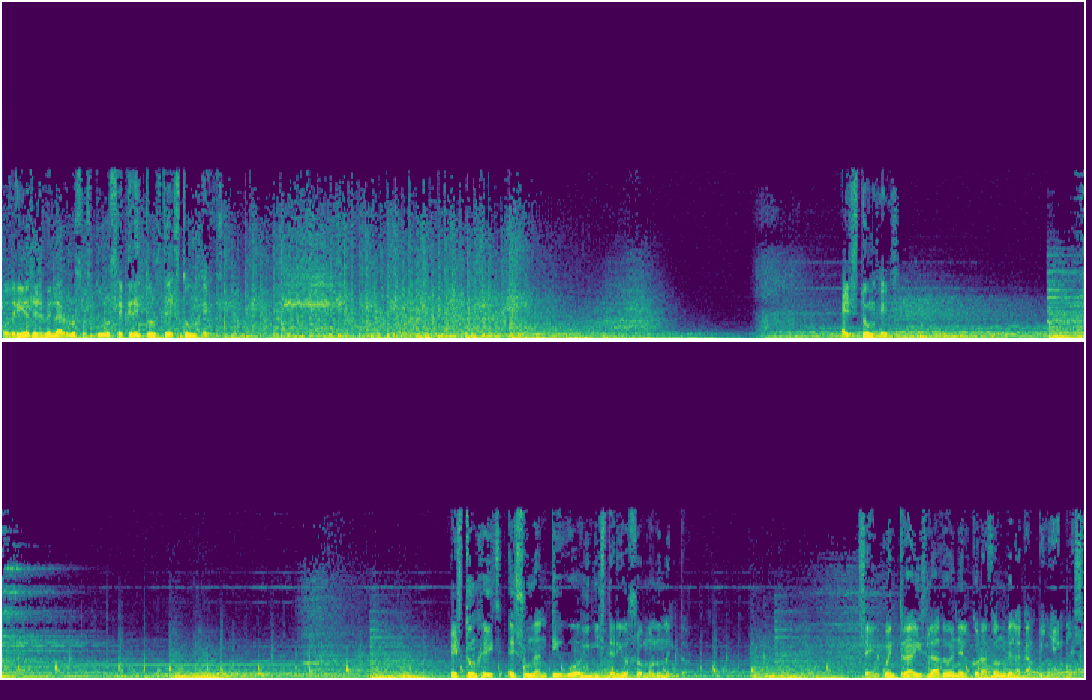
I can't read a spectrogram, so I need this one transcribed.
podría desvelar los oscuros secretos de Stonehenge. Stonehenge. Stonehenge es un antiguo y misterioso monumento. Se encuentra aislado en el corazón de la campiña inglesa.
